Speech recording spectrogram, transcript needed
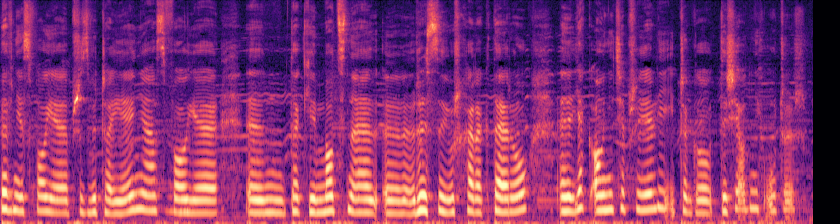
pewnie swoje przyzwyczajenia, swoje takie mocne e, rysy już charakteru. E, jak oni Cię przyjęli i czego Ty się od nich uczysz?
